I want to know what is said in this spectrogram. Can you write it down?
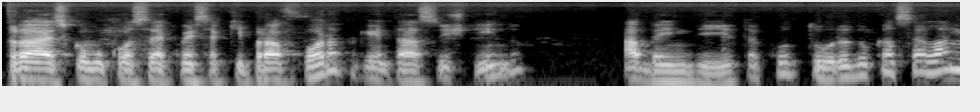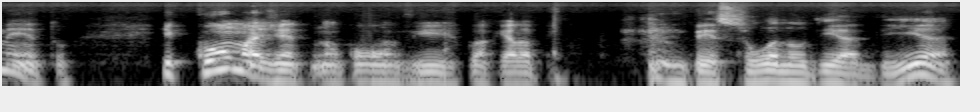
traz como consequência aqui para fora, para quem está assistindo, a bendita cultura do cancelamento. E como a gente não convive com aquela pessoa no dia a dia,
